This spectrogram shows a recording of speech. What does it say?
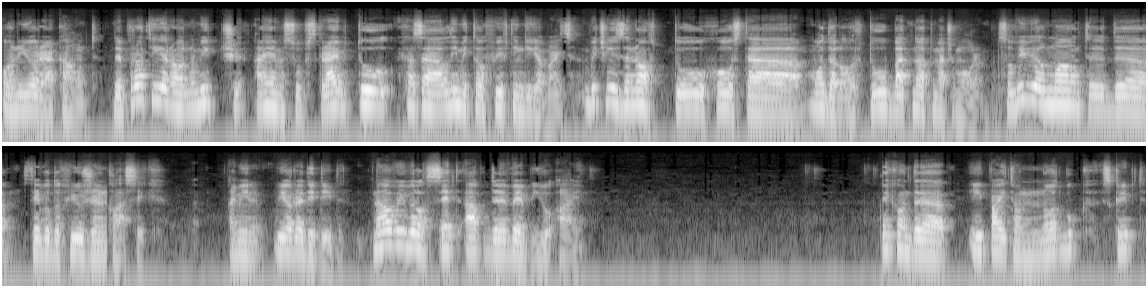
on your account. The Pro tier on which I am subscribed to has a limit of 15 gigabytes, which is enough to host a model or two, but not much more. So we will mount the Stable Diffusion Classic. I mean, we already did. Now we will set up the web UI. Click on the IPython notebook script.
